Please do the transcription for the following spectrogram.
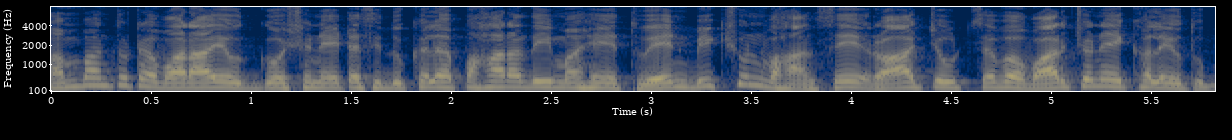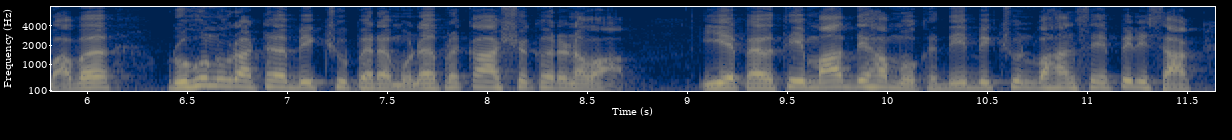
හම්බන්තොට වරාය උද්ඝෝෂණයට සිදු කළ පහරදීම හේතුවෙන් භික්ෂුන් වහන්සේ රාජ්‍ය උත්සව වර්ජනය කළ යුතු බව රුහුණු රට භික්ෂු පෙරමුණ ප්‍රකාශ කරනවා. ඊය පැවති මාධ්‍ය හමුවකදී භික්ෂුන් වහන්සේ පිරිසක්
